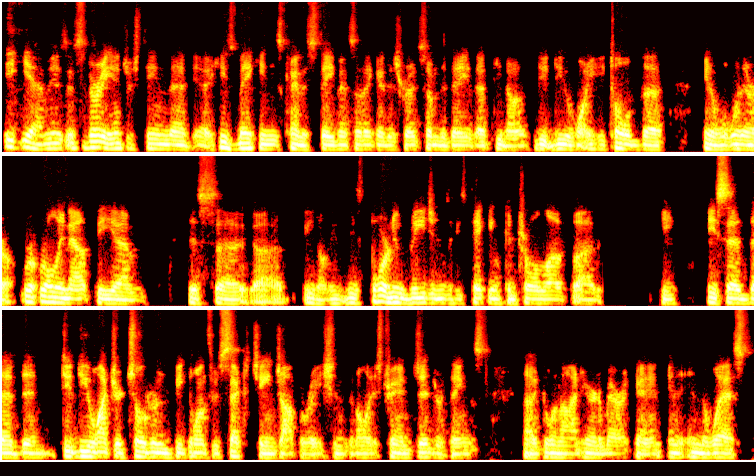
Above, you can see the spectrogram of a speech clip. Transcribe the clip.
Yeah i mean it's, it's very interesting that uh, he's making these kind of statements. I think i just read some today that you know do, do you want he told the you know when they're rolling out the um this uh, uh you know these four new regions that he's taking control of uh, he said that do, do you want your children to be going through sex change operations and all these transgender things uh, going on here in America and in, in the West?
